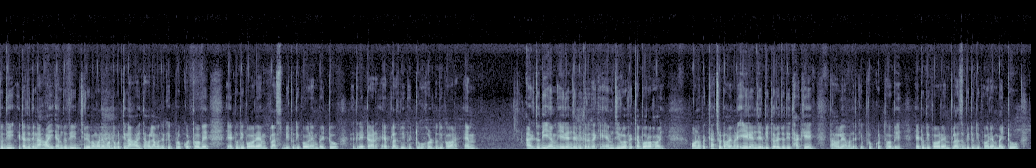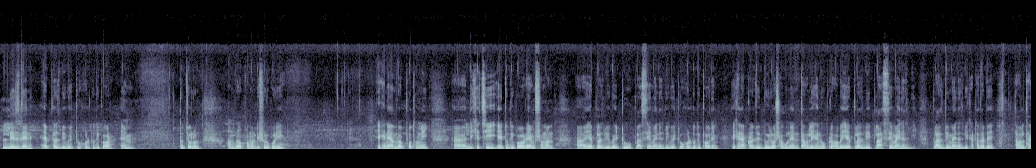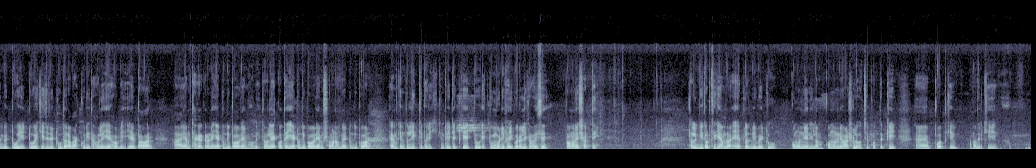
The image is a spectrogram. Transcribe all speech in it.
যদি এটা যদি না হয় এম যদি জিরো এবং ওয়ানের মধ্যবর্তী না হয়, তাহলে আমাদেরকে প্রুভ করতে হবে A to the power M plus B to the power M by two greater A plus B by two whole to the power M আর যদি এম এই রেঞ্জের ভিতরে থাকে এম জিরো অপেক্ষা বড় হয়, অনপেক্ষা ছোট হয় মানে এই রেঞ্জের ভিতরে যদি থাকে, তাহলে আমাদেরকে প্রুভ করতে হবে A to the power M plus B to the power M by two less than A plus B by two whole to the power M তো চলুন, আমরা প্রমাণটি শুরু করি। এখানে আমরা প্রথমেই লিখেছি এ টু দি পাওয়ার এম সমান A plus B by two plus A minus B by two whole to the power M এখানে আপনারা যদি দুই লসাগু নেন তাহলে এখানে উপরে হবে A plus B plus A minus B plus B minus B কাটা যাবে, তাহলে থাকবে টু এ টু একে যদি টু দ্বারা ভাগ করি, তাহলে এ হবে। এর পাওয়ার এম থাকার কারণে এ টু দি পাওয়ার এম হবে। তাহলে এক কথায় এ টু দি পাওয়ার এম সমান আমরা এ টু দি পাওয়ার এম কিন্তু লিখতে পারি। কিন্তু এটাকে একটু একটু মডিফাই করে লেখা হয়েছে প্রমাণের স্বার্থে। তাহলে ভিতর থেকে আমরা A plus B by two common নিয়ে নিলাম। কমন নিয়ে আসলে হচ্ছে প্রত্যেকটি পদকে আমাদেরকে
